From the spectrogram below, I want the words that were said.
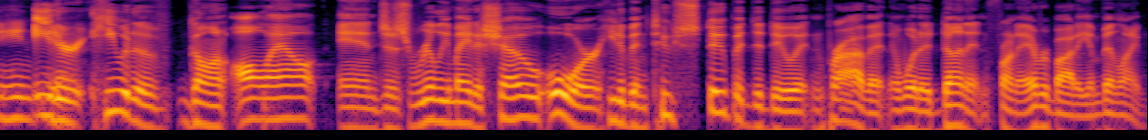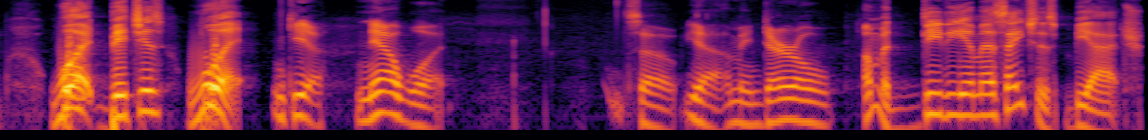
He- Either yeah. he would have gone all out and just really made a show, or he'd have been too stupid to do it in private and would have done it in front of everybody and been like, "What, bitches? What? Yeah. Now what? So yeah, I mean Daryl. I'm a DDMSH this biatch."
